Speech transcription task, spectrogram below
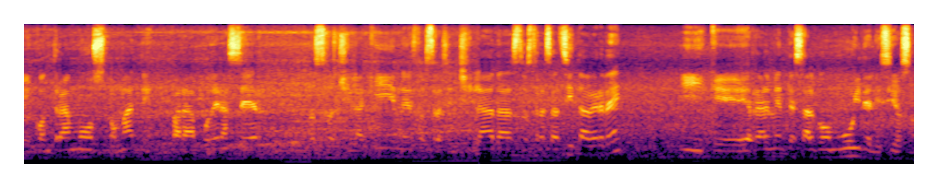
encontramos tomate para poder hacer nuestros chilaquines, nuestras enchiladas, nuestra salsita verde y que realmente es algo muy delicioso.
